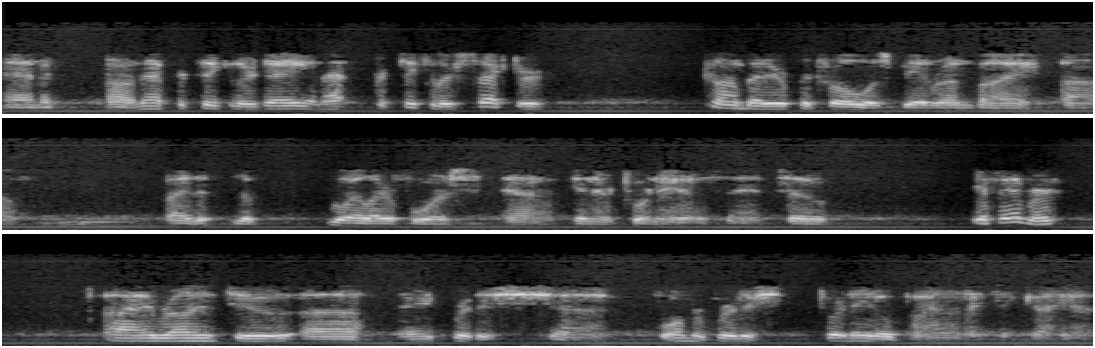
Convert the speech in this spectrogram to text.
and on that particular day in that particular sector, combat air patrol was being run by um, by the, the Royal Air Force uh, in their tornadoes. And so, if ever I run into uh, a British, uh, former British tornado pilot, I think I, uh,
